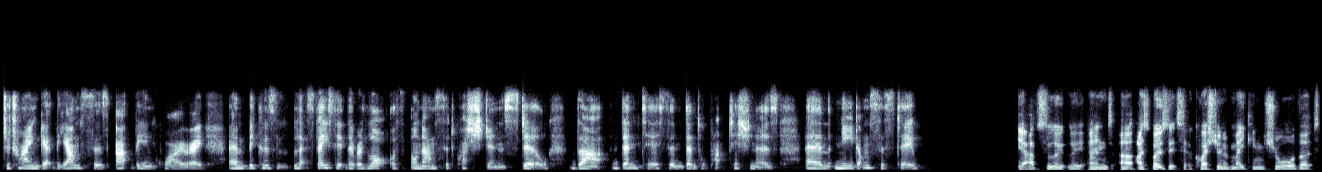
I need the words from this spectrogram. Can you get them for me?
to try and get the answers at the inquiry. Um, because let's face it, there are a lot of unanswered questions still that dentists and dental practitioners um, need answers to. Yeah, absolutely. And uh, I suppose it's a question of making sure that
